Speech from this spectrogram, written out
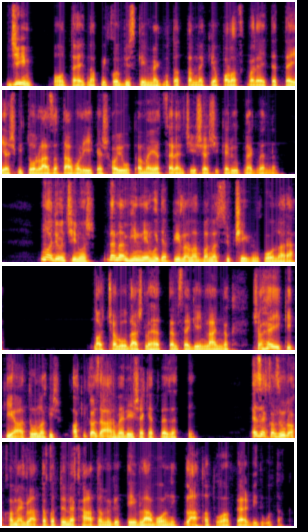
Jim, mondta egy nap, mikor büszkén megmutattam neki a palackba rejtett teljes vitorlázatával ékes hajót, amelyet szerencsésen sikerült megvennem. Nagyon csinos, de nem hinném, hogy a pillanatban nagy szükségünk volna rá. Nagy csalódást lehettem szegény lánynak, s a helyi kikiáltónak is, akik az árveréseket vezették. Ezek az urak, ha megláttak a tömeg háta mögött téblábolni, láthatóan felvidultak.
